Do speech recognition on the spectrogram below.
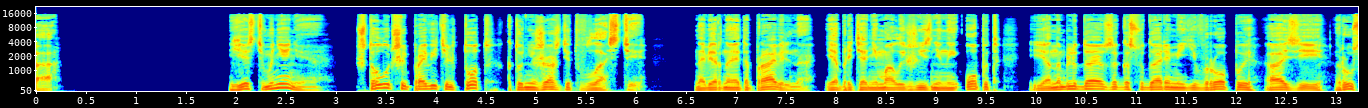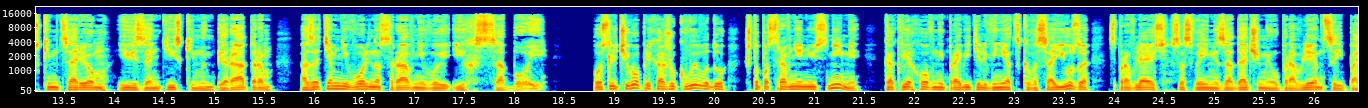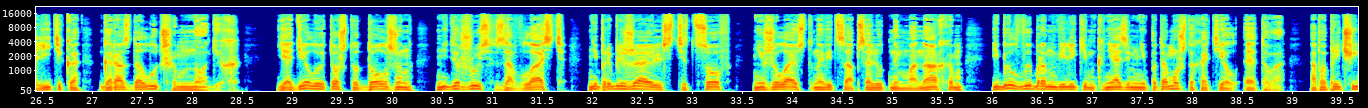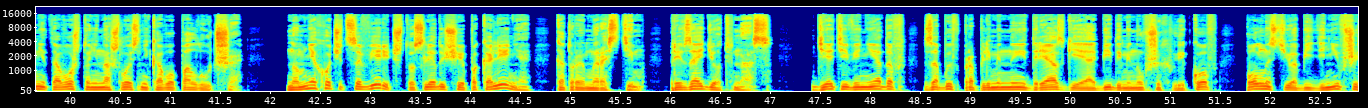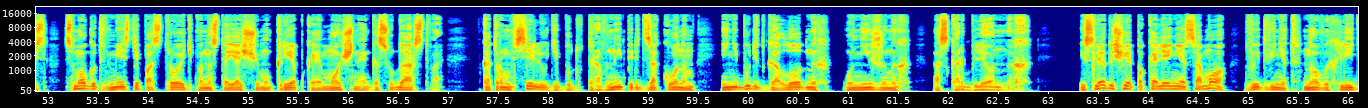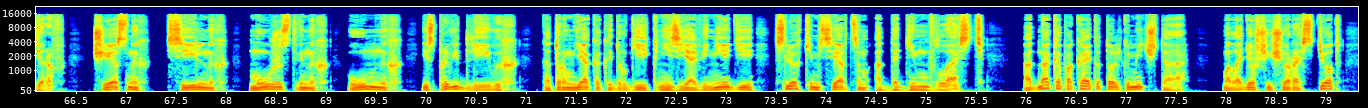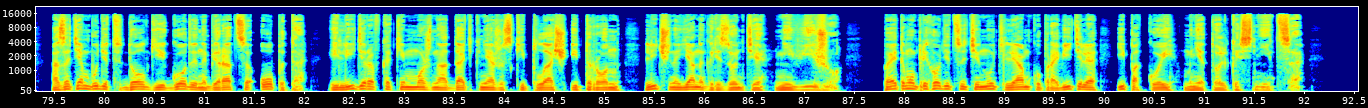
Есть мнение, что лучший правитель тот, кто не жаждет власти. Наверное, это правильно, и, обретя немалый жизненный опыт, я наблюдаю за государями Европы, Азии, русским царем и византийским императором, а затем невольно сравниваю их с собой — После чего прихожу к выводу, что по сравнению с ними, как верховный правитель Венецкого союза, справляюсь со своими задачами управленца и политика гораздо лучше многих. Я делаю то, что должен, не держусь за власть, не приближаю льстецов, не желаю становиться абсолютным монархом и был выбран великим князем не потому, что хотел этого, а по причине того, что не нашлось никого получше. Но мне хочется верить, что следующее поколение, которое мы растим, превзойдет нас — Дети Венедов, забыв про племенные дрязги и обиды минувших веков, полностью объединившись, смогут вместе построить по-настоящему крепкое, мощное государство, в котором все люди будут равны перед законом и не будет голодных, униженных, оскорбленных. И следующее поколение само выдвинет новых лидеров, честных, сильных, мужественных, умных и справедливых, которым я, как и другие князья Венедии, с легким сердцем отдадим власть — Однако пока это только мечта. Молодежь еще растет, а затем будет долгие годы набираться опыта, и лидеров, каким можно отдать княжеский плащ и трон, лично я на горизонте не вижу. Поэтому приходится тянуть лямку правителя, и покой мне только снится.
